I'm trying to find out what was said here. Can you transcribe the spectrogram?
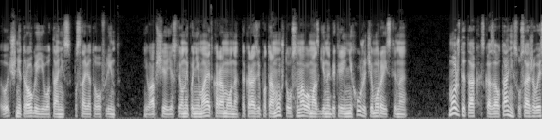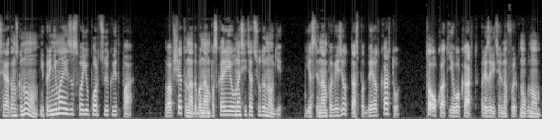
«Лучше не трогай его, Танис», — посоветовал Флинт. «И вообще, если он и понимает Карамона, так разве потому, что у самого мозги на Бекрень не хуже, чем у Рейстлина?» «Может и так», — сказал Танис, усаживаясь рядом с гномом и принимаясь за свою порцию квитпа. «Вообще-то надо бы нам поскорее уносить отсюда ноги. Если нам повезет, Тас подберет карту». «Толку от его карт», — презрительно фыркнул гном.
